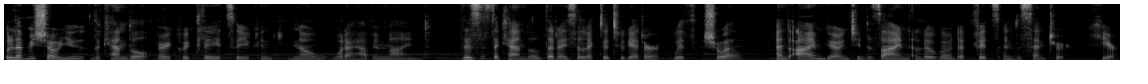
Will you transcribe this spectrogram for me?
But let me show you the candle very quickly so you can know what I have in mind. This is the candle that I selected together with Joël, and I'm going to design a logo that fits in the center here.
